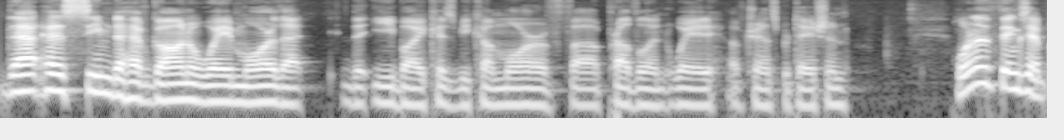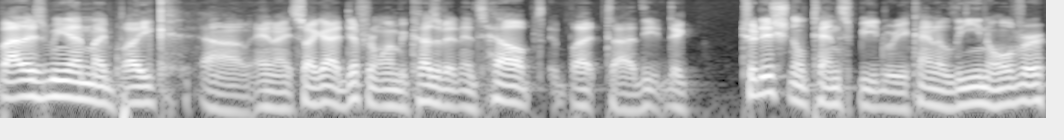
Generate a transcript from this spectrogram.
that has seemed to have gone away more. That the e-bike has become more of a prevalent way of transportation. One of the things that bothers me on my bike, uh, and I so I got a different one because of it, and it's helped. But uh, the the traditional ten speed where you kind of lean over,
